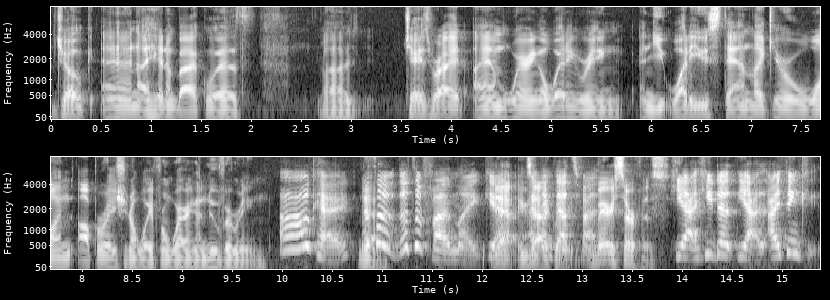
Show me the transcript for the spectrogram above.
joke, and I hit him back with, uh, Jay's right. I am wearing a wedding ring, and you. Why do you stand like you're one operation away from wearing a Nuva ring? Oh, okay. That's Yeah. a that's a fun like yeah. exactly. I think that's fun. Very surface. Yeah, he does. Yeah, I think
